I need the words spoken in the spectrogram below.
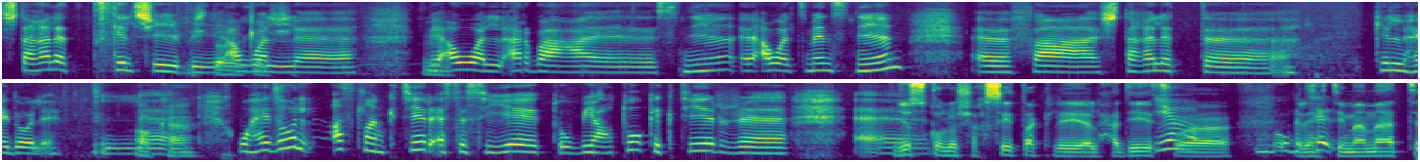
اشتغلت كل شيء بأول. آه، بأول أربع آه، سنين آه، أول ثمان سنين فاشتغلت كل هدول أوكي. وهدول أصلا كتير أساسيات وبيعطوك كتير آه، آه، يصقلوا شخصيتك للحديث والاهتمامات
